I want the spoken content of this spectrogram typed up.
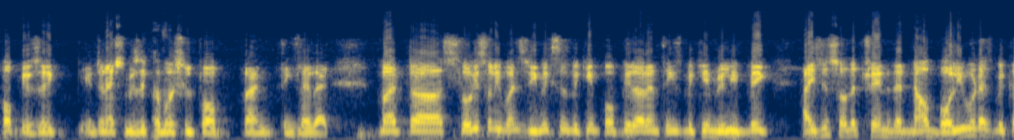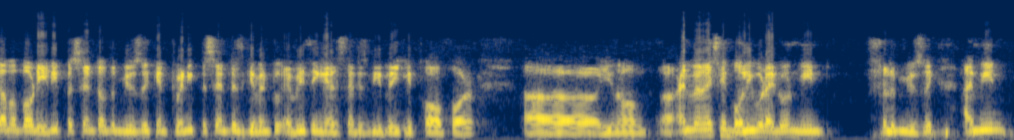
pop music, international music, commercial pop, and things like that. But uh, slowly, slowly, once remixes became popular and things became really big, I just saw the trend that now Bollywood has become about 80% of the music and 20% is given to everything else that is be the hip hop or, uh, you know, uh, and when I say Bollywood, I don't mean film music. I mean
